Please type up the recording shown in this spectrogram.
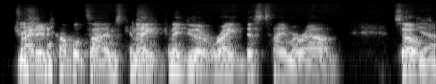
Tried it a couple times. Can I can I do it right this time around? So yeah.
